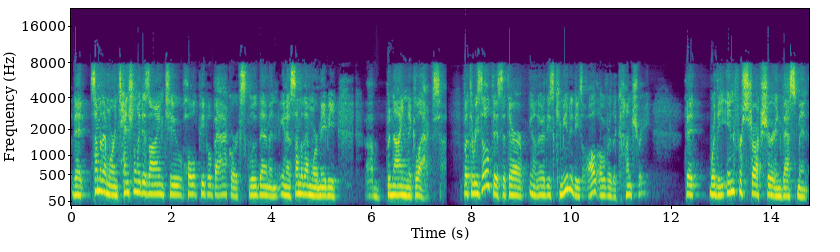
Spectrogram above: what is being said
that some of them were intentionally designed to hold people back or exclude them and you know some of them were maybe uh, benign neglect. But the result is that there are you know there are these communities all over the country that where the infrastructure investment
